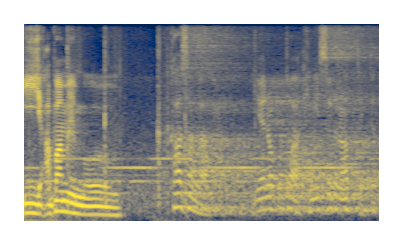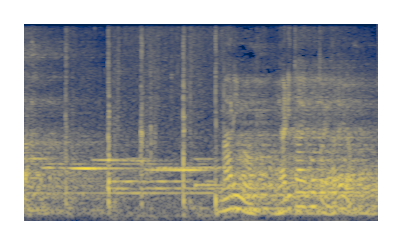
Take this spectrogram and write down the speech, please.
いいバめも母さんが家のことは気にするなって言ってた。マリもやりたいことやれよ。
